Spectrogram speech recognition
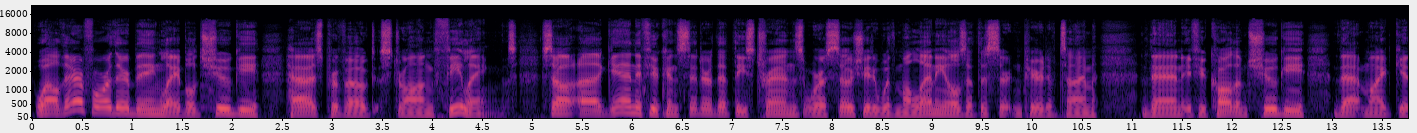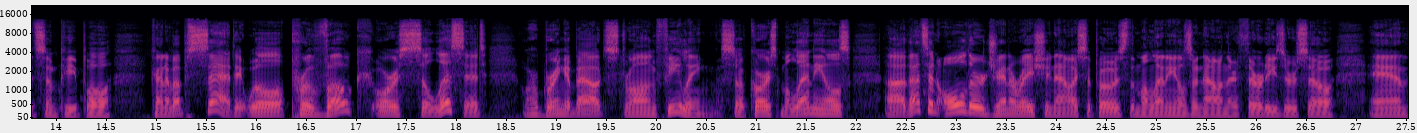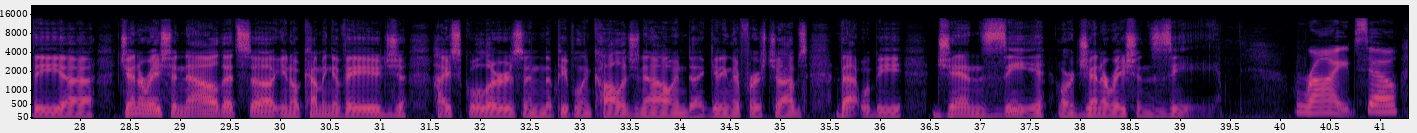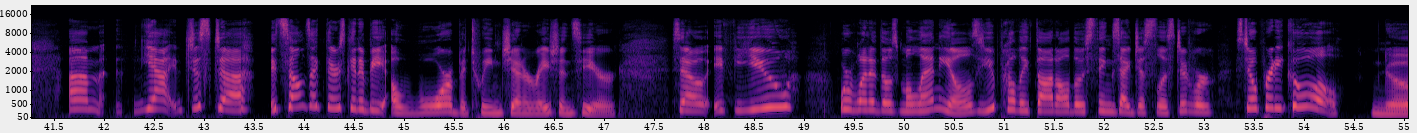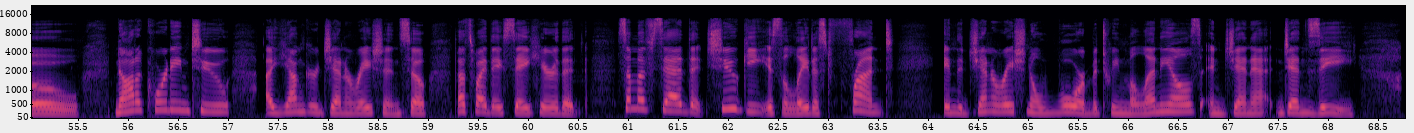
Well, therefore, their being labeled chuggy has provoked strong feelings. So, uh, again, if you consider that these trends were associated with millennials at this certain period of time, then if you call them chuggy, that might get some people kind of upset. It will provoke or solicit or bring about strong feelings. So, of course, millennials, uh, that's an older generation now. I suppose the millennials are now in their 30s or so. And the uh, generation now that's, uh, you know, coming of age, high schoolers and the people in college now and uh, getting their first jobs, that would be Gen Z or Generation Z. Right. So, um, yeah, just uh, it sounds like there's going to be a war between generations here. So, if you were one of those millennials, you probably thought all those things I just listed were still pretty cool. No, not according to a younger generation. So that's why they say here that some have said that chuggy is the latest front in the generational war between millennials and Gen, Gen Z.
